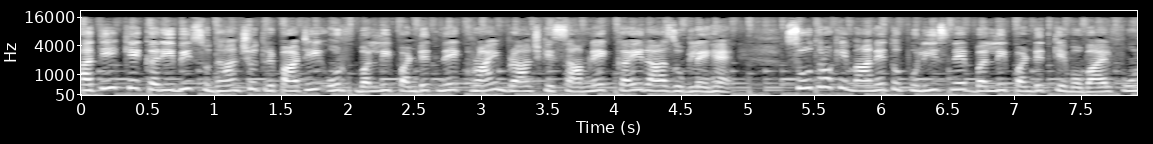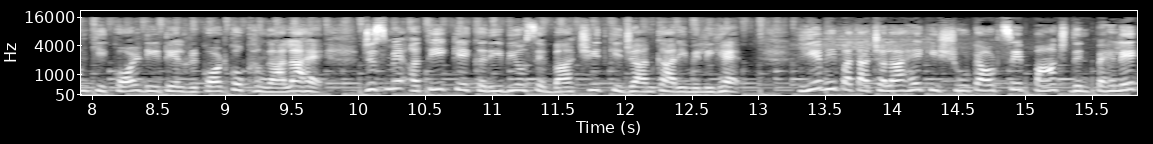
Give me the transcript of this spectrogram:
अतीक के करीबी सुधांशु त्रिपाठी उर्फ़ बल्ली पंडित ने क्राइम ब्रांच के सामने कई राज उगले हैं। सूत्रों की माने तो पुलिस ने बल्ली पंडित के मोबाइल फ़ोन की कॉल डिटेल रिकॉर्ड को खंगाला है, जिसमें अतीक के करीबियों से बातचीत की जानकारी मिली है। ये भी पता चला है कि शूट आउट से पाँच दिन पहले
